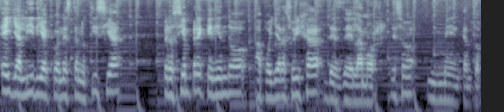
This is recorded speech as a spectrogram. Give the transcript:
ella lidia con esta noticia, pero siempre queriendo apoyar a su hija desde el amor. Eso me encantó.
